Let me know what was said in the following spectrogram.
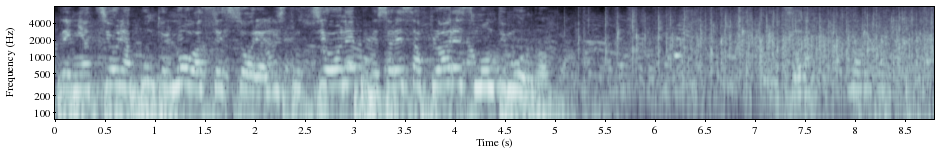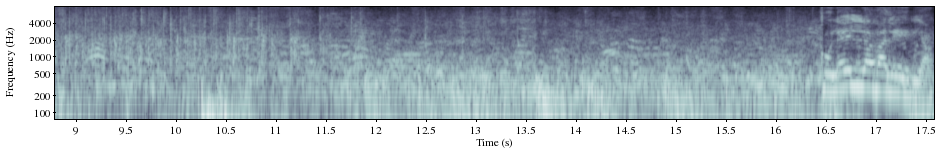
premiazione appunto il nuovo assessore all'istruzione, professoressa Flores Montemurro. Colella Valeria.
